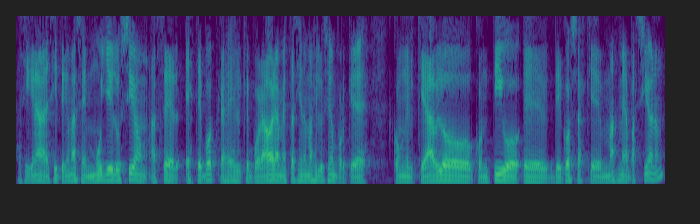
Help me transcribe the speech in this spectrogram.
Así que nada, decirte que me hace mucha ilusión hacer este podcast, es el que por ahora me está haciendo más ilusión porque es con el que hablo contigo eh, de cosas que más me apasionan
